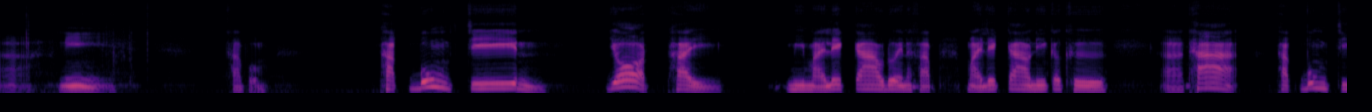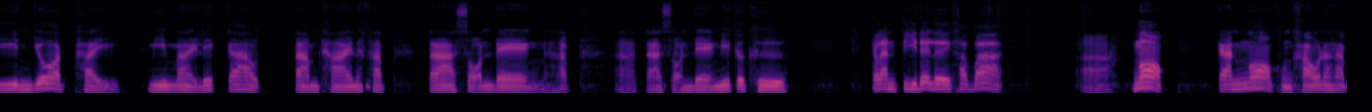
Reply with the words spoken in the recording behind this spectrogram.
อ่า นี่ครับผม ผักบุ้งจีน ยอดไผ่ มีหมายเลขเก้าด้วยนะครับ หมายเลขเก้านี้ก็คืออ่าถ้าผักบุ้งจีนยอดไผ่ มีหมายเลขเก้าตามท้ายนะครับ ตาสอนแดงนะครับ อ่า ตาสอนแดงนี่ก็คือ การันตีได้เลยครับว่า งอกการงอกของเขานะครับ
